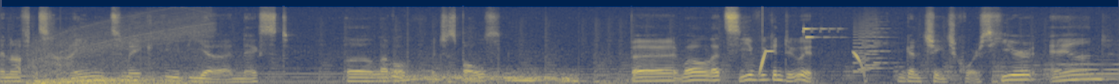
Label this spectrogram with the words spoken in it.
enough time to make the, the uh, next uh, level, which is Bolse. But, well, let's see if we can do it. I'm gonna change course here, and...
